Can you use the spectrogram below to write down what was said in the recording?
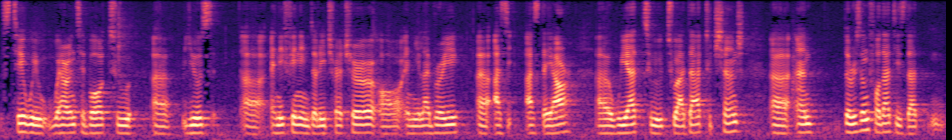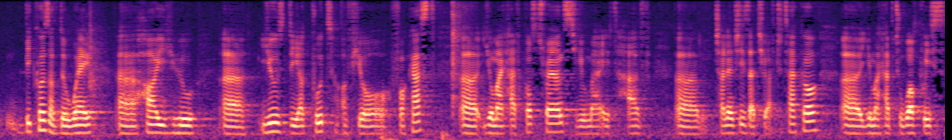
still we weren't able to uh, use uh, anything in the literature or any library as, as they are. we had to, to adapt, to change. and the reason for that is that because of the way uh, how you uh, use the output of your forecast, uh, you might have constraints, you might have um, challenges that you have to tackle, uh, you might have to work with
